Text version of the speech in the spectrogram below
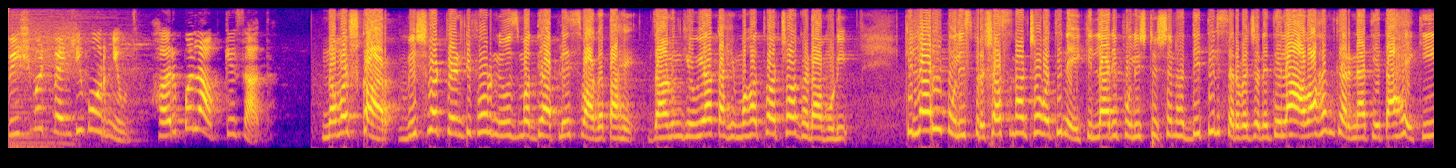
विश्व 24 न्यूज हरपल आपके साथ. नमस्कार विश्व 24 न्यूजमध्ये आपले स्वागत आहे. जाणून घेऊया काही महत्त्वाच्या घडामोडी. किल्लारी पोलीस प्रशासनाच्या वतीने किल्लारी पोलीस स्टेशन हद्दीतील सर्व जनतेला आवाहन करण्यात येत आहे की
